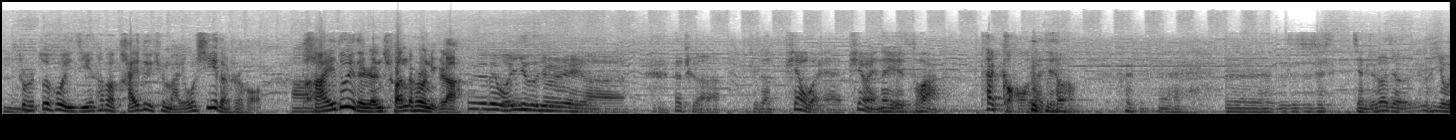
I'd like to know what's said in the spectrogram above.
嗯就是最后一集他们排队去买游戏的时候，啊排队的人全都是女的。对对对，我意思就是这个，太扯了。这个片尾片尾那一段太搞了就，嗯，这这这简直了就有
